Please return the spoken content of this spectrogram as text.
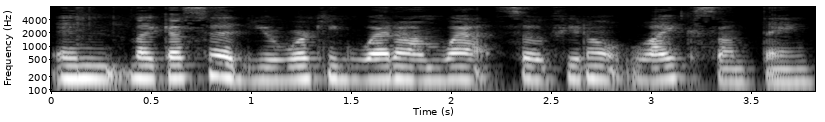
And like I said, you're working wet on wet. So if you don't like something,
